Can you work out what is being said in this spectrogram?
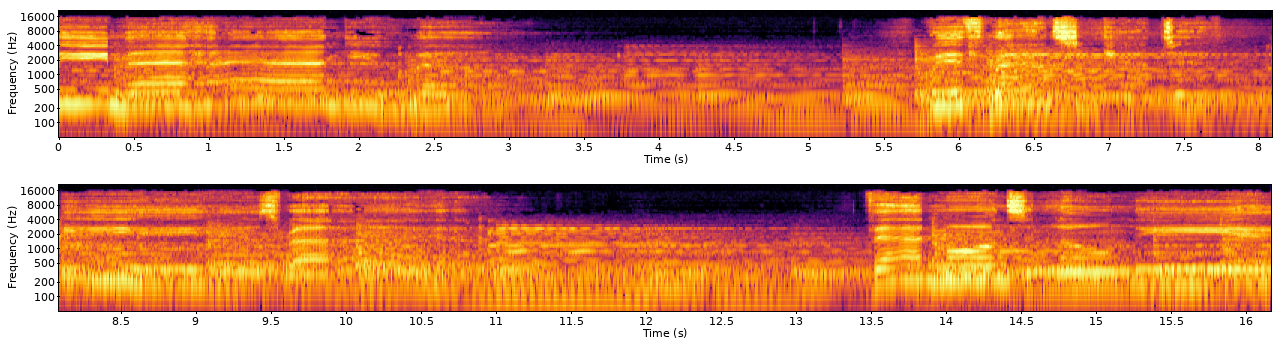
Emmanuel with ransom captive Israel that mourns in lonely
